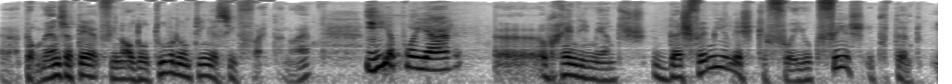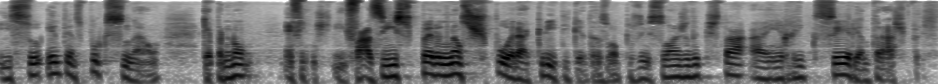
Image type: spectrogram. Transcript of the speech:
Ah, pelo menos até final de outubro não tinha sido feita, não é? E apoiar os rendimentos das famílias, que foi o que fez. E, portanto, isso entende-se, porque senão, que é para não. Enfim, e faz isso para não se expor à crítica das oposições de que está a enriquecer, entre aspas,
